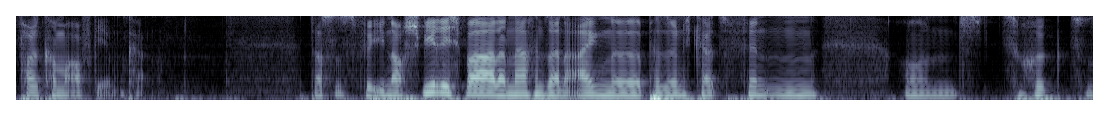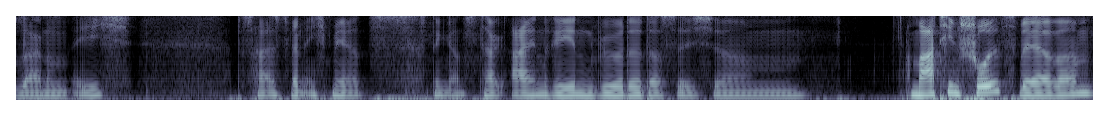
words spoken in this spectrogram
vollkommen aufgeben kann dass es für ihn auch schwierig war, danach in seine eigene Persönlichkeit zu finden und zurück zu seinem Ich. Das heißt, wenn ich mir jetzt den ganzen Tag einreden würde, dass ich ähm, Martin Schulz wäre,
